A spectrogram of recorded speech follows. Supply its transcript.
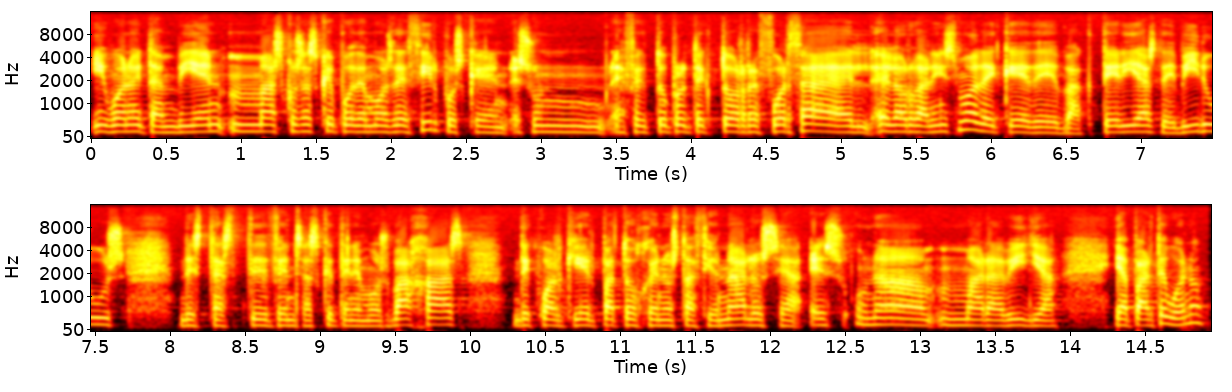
Y bueno, y también más cosas que podemos decir, pues que es un efecto protector, refuerza el, el organismo de que de bacterias, de virus, de estas defensas que tenemos bajas, de cualquier patógeno estacional, o sea, es una maravilla. Y aparte, bueno,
